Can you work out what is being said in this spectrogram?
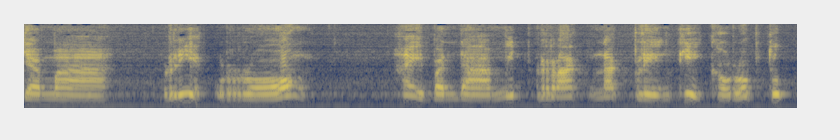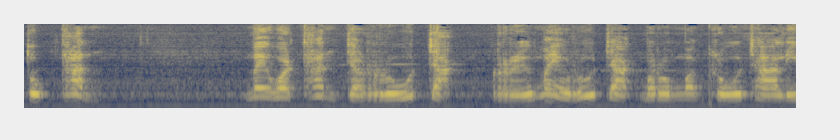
จะมาเรียกร้อง ให้บรรดามิตรรักนักเพลงที่เคารพทุกๆทท่าน ไม่ว่าท่านจะรู้จักหรือไม่รู้จักบรมครูชาลี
